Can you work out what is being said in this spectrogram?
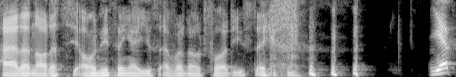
I don't know, that's the only thing I use Evernote for these days. yep.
